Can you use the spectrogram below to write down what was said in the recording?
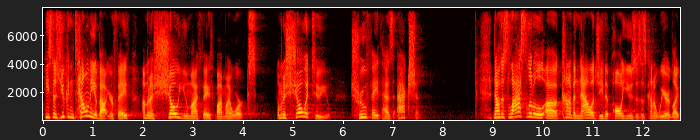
He says, You can tell me about your faith. I'm going to show you my faith by my works. I'm going to show it to you. True faith has action. Now, this last little uh, kind of analogy that Paul uses is kind of weird. Like,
